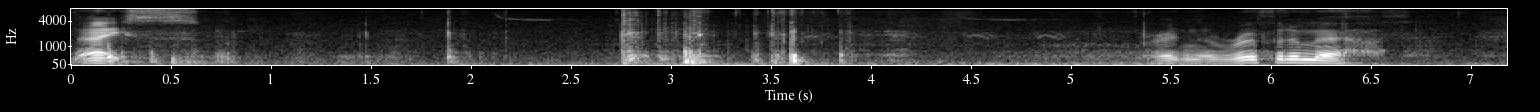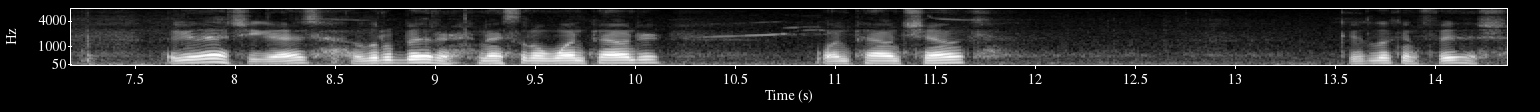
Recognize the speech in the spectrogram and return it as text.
Nice. Right in the roof of the mouth. Look at that, you guys. A little better. Nice little one pounder. One pound chunk. Good looking fish.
